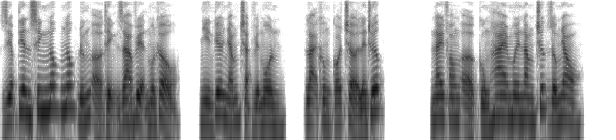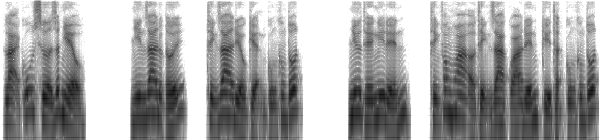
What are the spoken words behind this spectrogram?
Diệp tiên sinh ngốc ngốc đứng ở thịnh gia viện môn khẩu, nhìn kia nhắm chặt viện môn, lại không có trở lên trước. Nay phong ở cùng 20 năm trước giống nhau, lại cũ xưa rất nhiều. Nhìn ra được tới, thịnh gia điều kiện cũng không tốt. Như thế nghĩ đến, thịnh phong hoa ở thịnh gia quá đến kỳ thật cũng không tốt.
